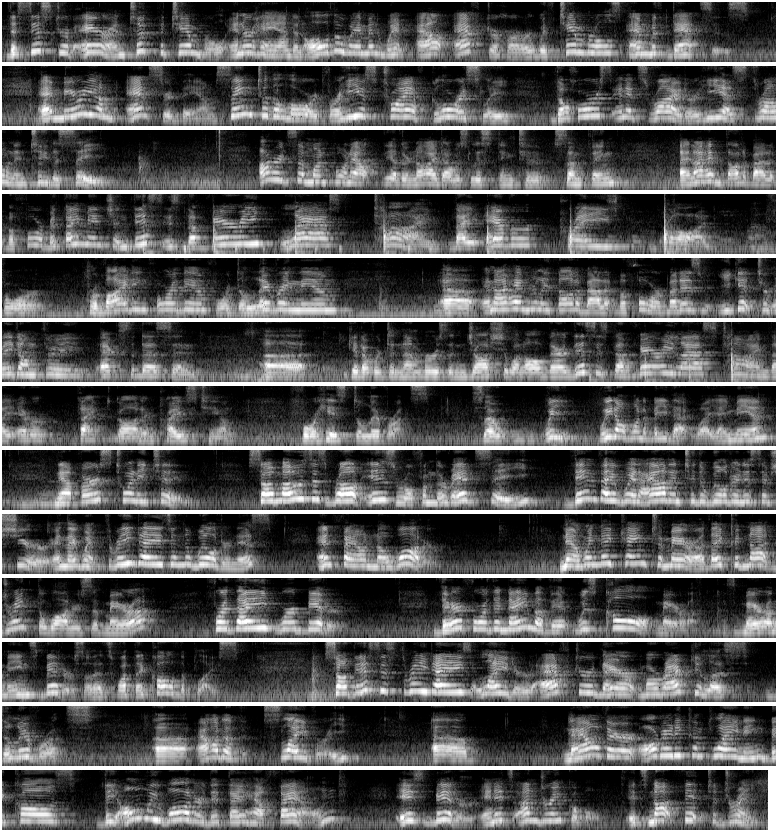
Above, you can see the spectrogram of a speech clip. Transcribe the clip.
the sister of Aaron, took the timbrel in her hand, and all the women went out after her with timbrels and with dances. And Miriam answered them, Sing to the Lord, for he has triumphed gloriously. The horse and its rider he has thrown into the sea. I heard someone point out the other night, I was listening to something, and I hadn't thought about it before, but they mentioned this is the very last time they ever praised God for providing for them, for delivering them. Uh, and I hadn't really thought about it before, but as you get to read on through Exodus and uh, get over to Numbers and Joshua and all there, this is the very last time they ever thanked God and praised Him for His deliverance. So we we don't want to be that way, amen. Now, verse 22. So Moses brought Israel from the Red Sea. Then they went out into the wilderness of Shur, and they went three days in the wilderness and found no water. Now, when they came to Marah, they could not drink the waters of Marah, for they were bitter. Therefore, the name of it was called Marah, because Marah means bitter, so that's what they call the place. So, this is three days later after their miraculous deliverance uh, out of slavery. Uh, now they're already complaining because the only water that they have found is bitter and it's undrinkable. It's not fit to drink.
